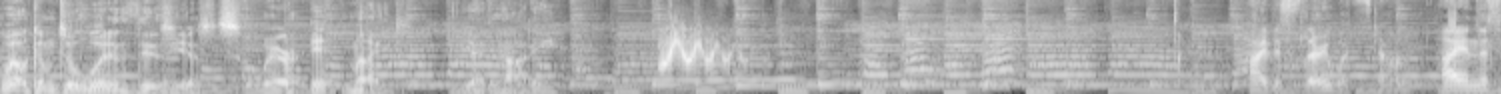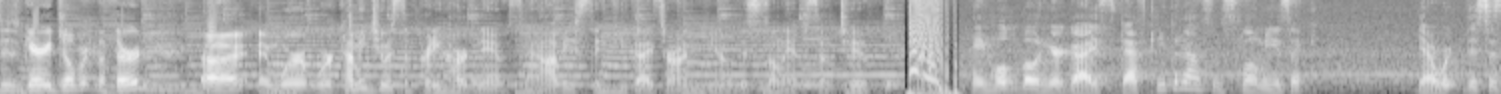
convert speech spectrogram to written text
Welcome to Wood Enthusiasts, where it might get naughty. Hi, this is Larry Woodstone, Hi, and this is Gary Gilbert III. uh, and we're we're coming to you with some pretty hard news. And obviously, if you guys are on, you know, this is only episode two. Hey, hold the boat here, guys. Steph, can you put down some slow music? Yeah, we're, this is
